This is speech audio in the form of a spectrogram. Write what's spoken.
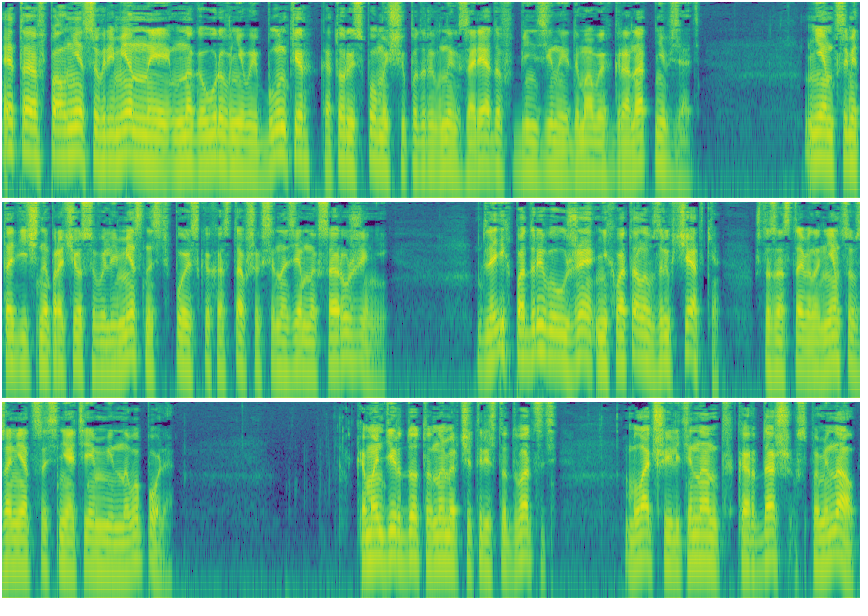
это вполне современный многоуровневый бункер, который с помощью подрывных зарядов, бензина и дымовых гранат не взять. Немцы методично прочесывали местность в поисках оставшихся наземных сооружений. для их подрыва уже не хватало взрывчатки, что заставило немцев заняться снятием минного поля. Командир ДОТа номер 420, младший лейтенант Кардаш, вспоминал,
